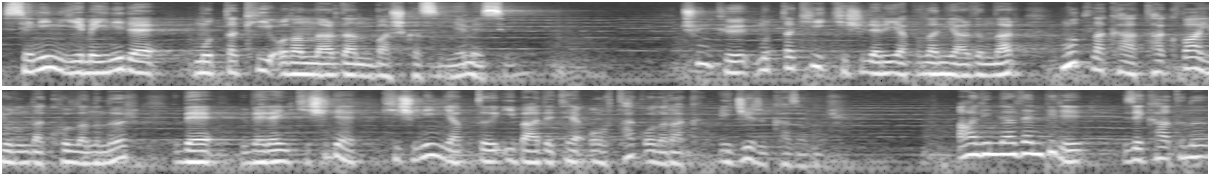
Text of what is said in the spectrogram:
Senin yemeğini de muttaki olanlardan başkası yemesin.'' Çünkü muttaki kişilere yapılan yardımlar mutlaka takva yolunda kullanılır ve veren kişi de kişinin yaptığı ibadete ortak olarak ecir kazanır. Alimlerden biri zekatını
